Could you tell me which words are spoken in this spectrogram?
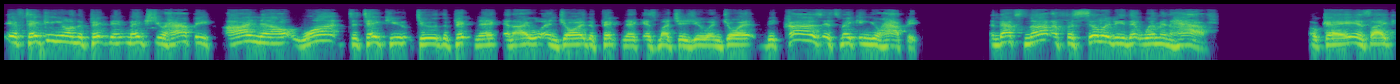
if taking you on the picnic makes you happy, I now want to take you to the picnic and I will enjoy the picnic as much as you enjoy it because it's making you happy. And that's not a facility that women have. Okay. It's like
